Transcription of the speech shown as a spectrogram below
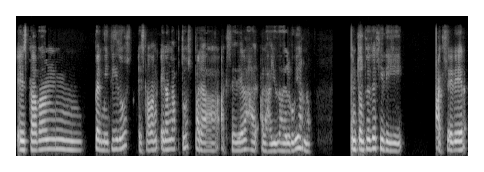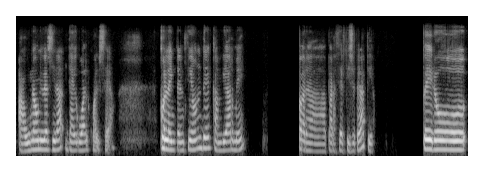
estaban permitidos, estaban, eran aptos para acceder a, a las ayudas del gobierno. Entonces decidí acceder a una universidad, da igual cual sea, con la intención de cambiarme para, para hacer fisioterapia. Pero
